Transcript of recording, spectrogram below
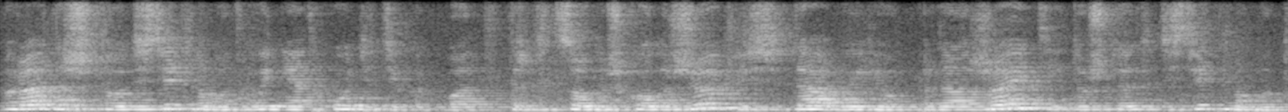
рада, что действительно вот вы не отходите как бы от традиционной школы живописи, да, вы ее продолжаете, и то, что это действительно вот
